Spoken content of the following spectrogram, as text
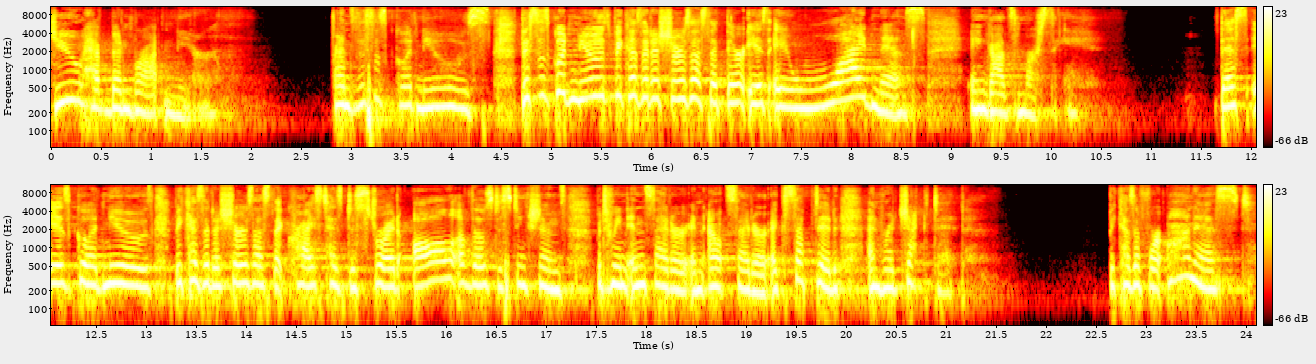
You have been brought near. Friends, this is good news. This is good news because it assures us that there is a wideness in God's mercy. This is good news because it assures us that Christ has destroyed all of those distinctions between insider and outsider, accepted and rejected. Because if we're honest,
